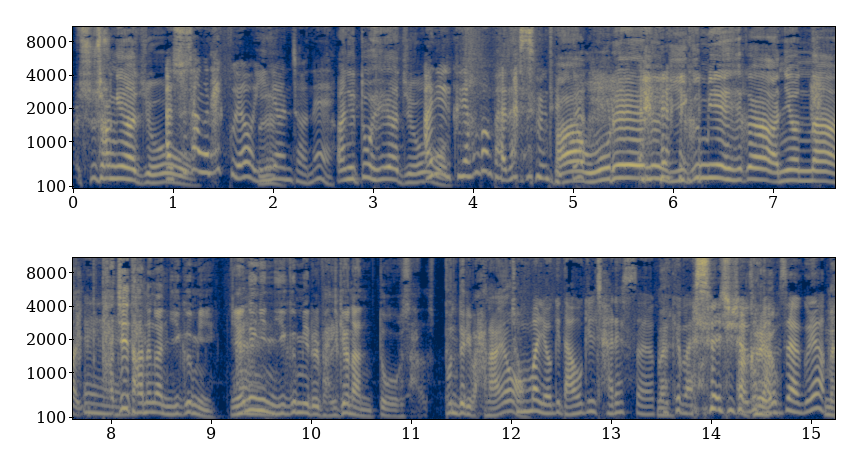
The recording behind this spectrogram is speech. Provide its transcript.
아, 수상해야죠. 아, 수상은 했고요. 네. 2년 전에. 아니 또 해야죠. 아니 그냥 한 번 받았으면 되고요. 아 올해는 이금희의 해가 아니었나 네. 다재다능한 이금희 예능인 아. 이금희를 발견한 또 분들이 많아요. 정말 여기 나오길 잘했어요. 네. 그렇게 네. 말씀해 주셔서 아, 감사하고요. 네.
